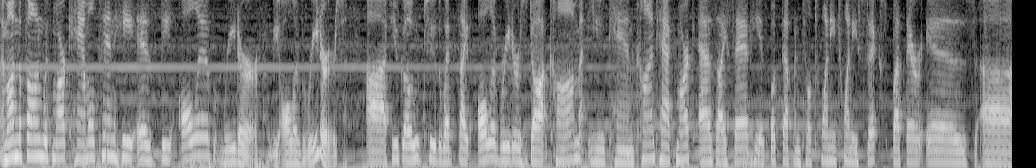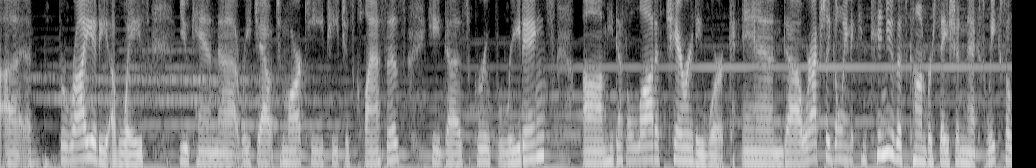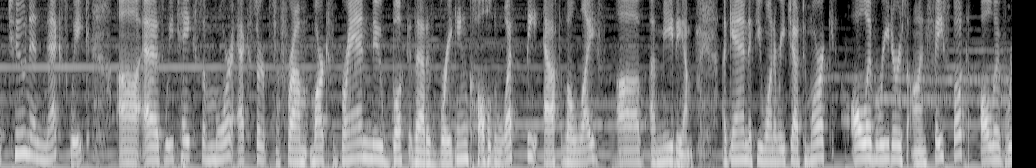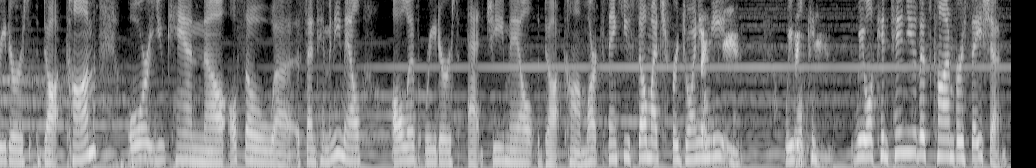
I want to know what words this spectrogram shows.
I'm on the phone with Mark Hamilton. He is the Olive Reader, the Olive Readers. Uh, if you go to the website olivereaders.com, you can contact Mark. As I said, he is booked up until 2026, but there is uh, a variety of ways you can uh, reach out to Mark. He teaches classes, he does group readings. Um, he does a lot of charity work, and uh, we're actually going to continue this conversation next week. So tune in next week uh, as we take some more excerpts from Mark's brand new book that is breaking called What the F? The Life of a Medium. Again, if you want to reach out to Mark, Olive Readers on Facebook, olivereaders.com, or you can uh, also uh, send him an email olivereaders at gmail.com. Mark, thank you so much for joining Thank me. You. We Thank will con- we will continue this conversation.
